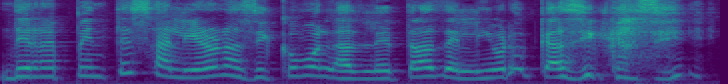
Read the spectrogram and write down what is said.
de repente salieron así como las letras del libro, casi, casi.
